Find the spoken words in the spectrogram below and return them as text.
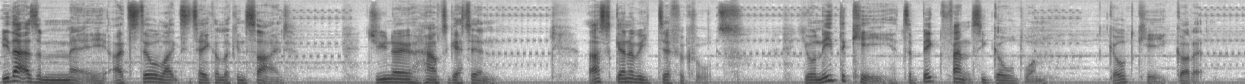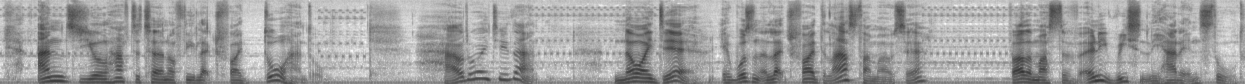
Be that as it may, I'd still like to take a look inside. Do you know how to get in? That's gonna be difficult. You'll need the key. It's a big fancy gold one. Gold key, got it. And you'll have to turn off the electrified door handle. How do I do that? No idea. It wasn't electrified the last time I was here. Father must have only recently had it installed.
